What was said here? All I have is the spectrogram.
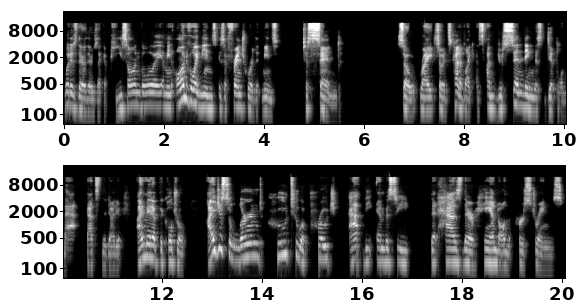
what is there? There's like a peace envoy. I mean, envoy means is a French word that means to send. So right, so it's kind of like you're sending this diplomat. That's the idea. I made up the cultural. I just learned who to approach at the embassy that has their hand on the purse strings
